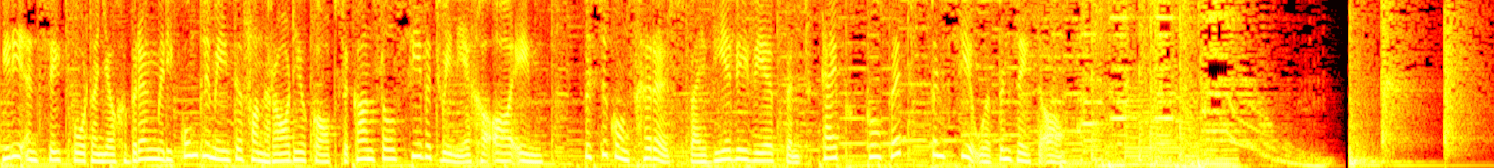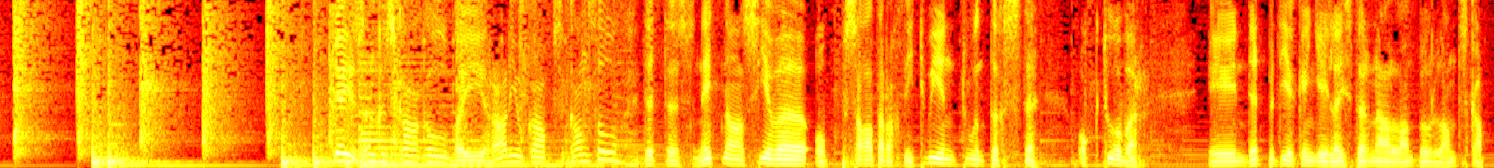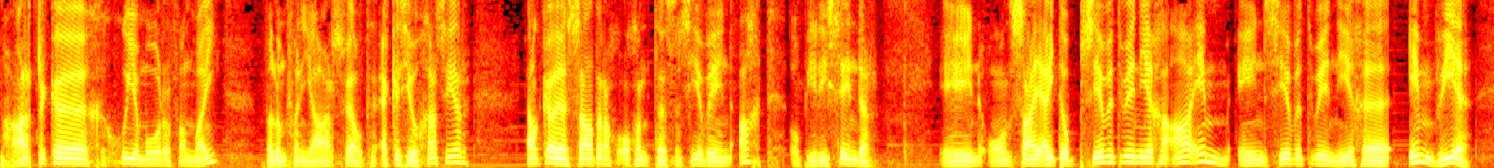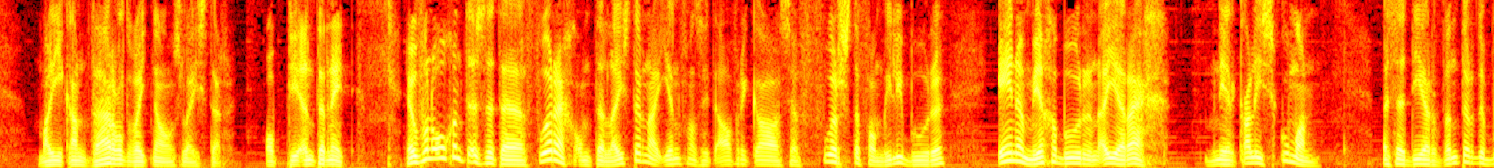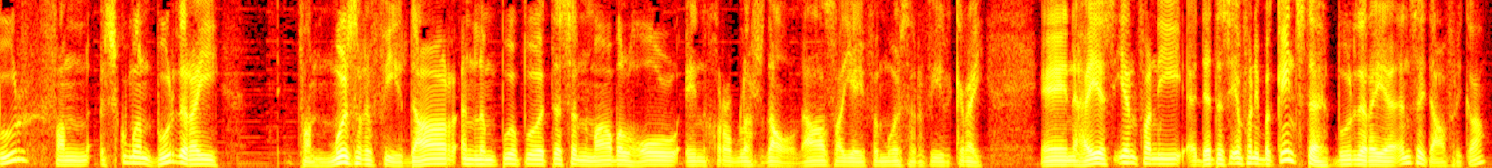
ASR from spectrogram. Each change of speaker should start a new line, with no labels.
Hierdie inset word aan jou gebring met die komplimente van Radio Kaapse Kansel 729 AM. Besoek ons gerus by www.cape pulpit.co.za.
Jy is ingeskakel by Radio Kaapse Kansel. Dit is net na 7 op Saterdag die 22ste Oktober. En dit beteken jy luister na Landbou Landskap. Hartlike goeiemôre van my, Willem van Jaarsveld. Ek is jou gasheer. Elke Saterdagoggend tussen 7 en 8 op hierdie sender. En ons saai uit op 729 AM en 729 MW. Maar jy kan wêreldwyd na ons luister op die internet. Nou vanoggend is dit 'n voorreg om te luister na een van Suid-Afrika se voorste familieboere en 'n megaboer in eie reg. Meneer Callie Skooman is 'n deurwinterde boer van Skooman boerdery van Moosrivier daar in Limpopo tussen Mabel Hall en Groblersdal. Daar sal jy vir Moosrivier kry. En hy is een van die dit is een van die bekendste boerderye in Suid-Afrika.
